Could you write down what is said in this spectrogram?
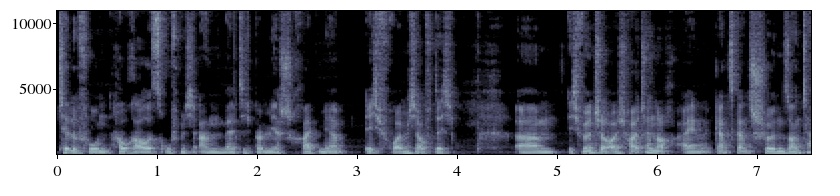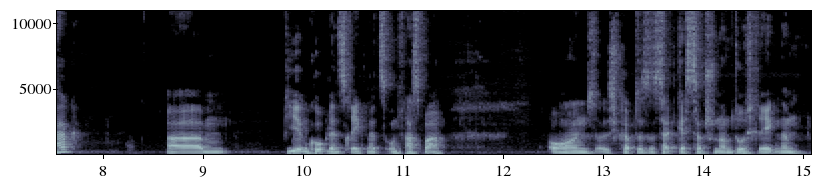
Telefon, hau raus, ruf mich an, melde dich bei mir, schreib mir. Ich freue mich auf dich. Ähm, ich wünsche euch heute noch einen ganz, ganz schönen Sonntag. Ähm, hier in Koblenz regnet es unfassbar. Und ich glaube, das ist seit gestern schon am Durchregnen.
